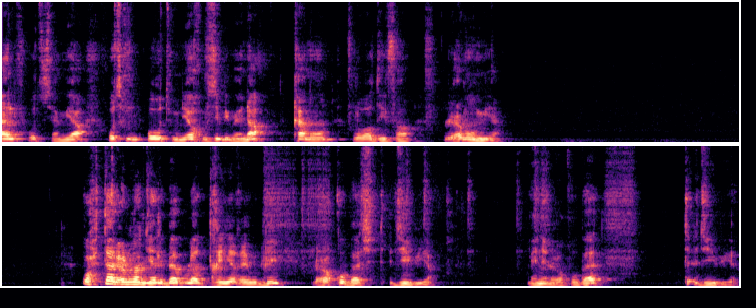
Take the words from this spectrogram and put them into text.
1958 بمعنى قانون الوظيفة العمومية. وحتى العنوان ديال الباب ولا تغير غيولي العقوبات التأديبية. يعني العقوبات التأديبية.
